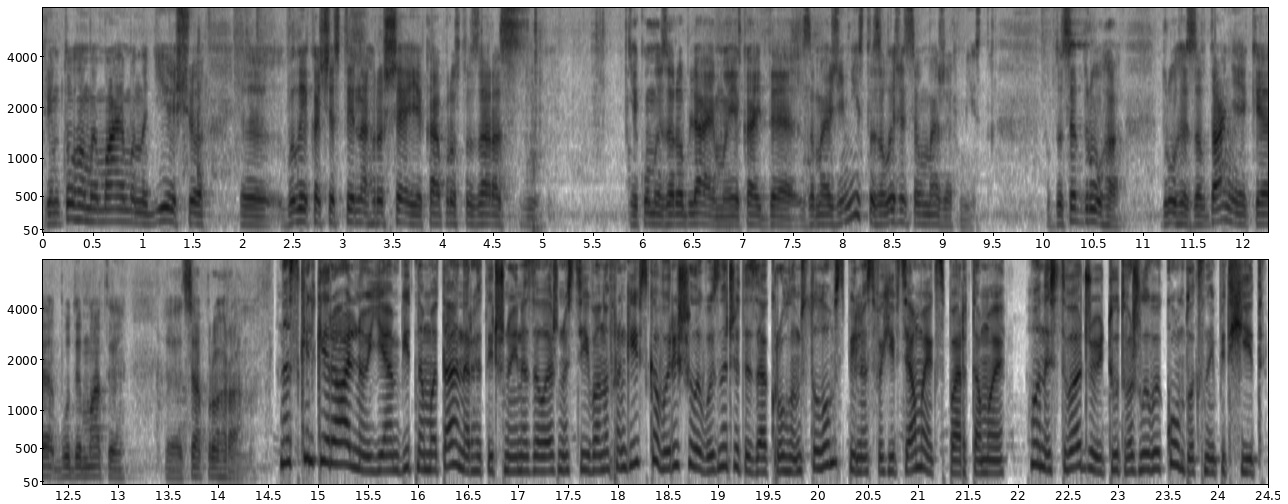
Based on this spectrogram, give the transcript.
Крім того, ми маємо надію, що е, велика частина грошей, яка просто зараз, яку ми заробляємо, яка йде за межі міста, залишиться в межах міста. Тобто це друга, друге завдання, яке буде мати е, ця програма. Наскільки реальною є амбітна мета енергетичної незалежності Івано-Франківська, вирішили визначити за круглим столом спільно з фахівцями-експертами. Вони стверджують, тут важливий комплексний підхід.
